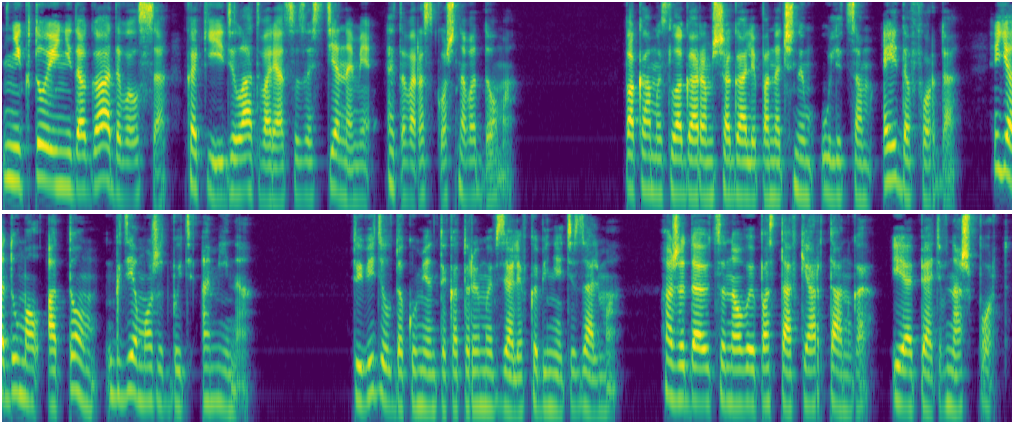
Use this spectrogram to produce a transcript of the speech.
Никто и не догадывался, какие дела творятся за стенами этого роскошного дома. Пока мы с Лагаром шагали по ночным улицам Эйдафорда, я думал о том, где может быть Амина. «Ты видел документы, которые мы взяли в кабинете Зальма?» Ожидаются новые поставки артанга. И опять в наш порт.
